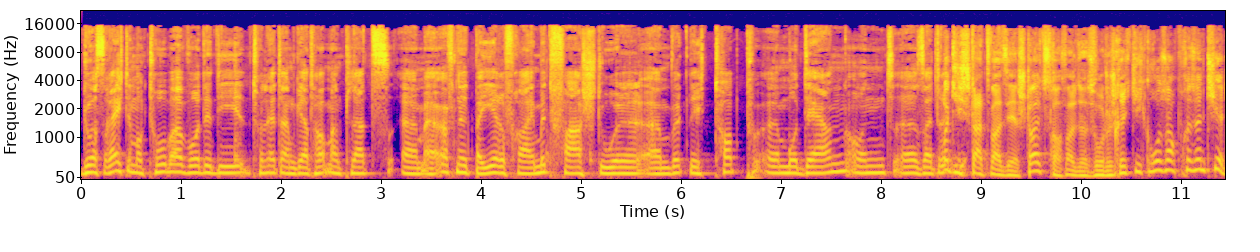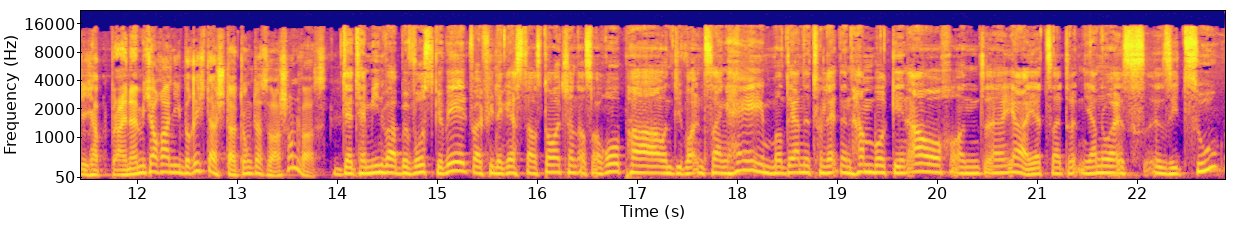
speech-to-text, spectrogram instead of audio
du hast recht, im Oktober wurde die Toilette am Gerd-Hauptmann-Platz ähm, eröffnet, barrierefrei, mit Fahrstuhl, ähm, wirklich top äh, modern und äh, seit Und die Stadt war sehr stolz drauf, also es wurde richtig groß auch präsentiert. Ich hab, erinnere mich auch an die Berichterstattung, das war schon was. Der Termin war bewusst gewählt, weil viele Gäste aus Deutschland, aus Europa und die wollten sagen, hey, moderne Toiletten in Hamburg gehen auch und äh, ja, jetzt seit 3. Januar ist äh, sie zu,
